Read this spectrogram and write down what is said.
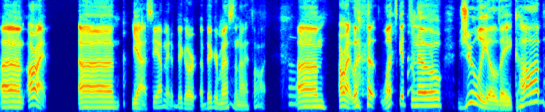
Um, all right. Uh, yeah. See, I made a bigger a bigger mess than I thought. Um, all right. Let, let's get to know Julia Lay Cobb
